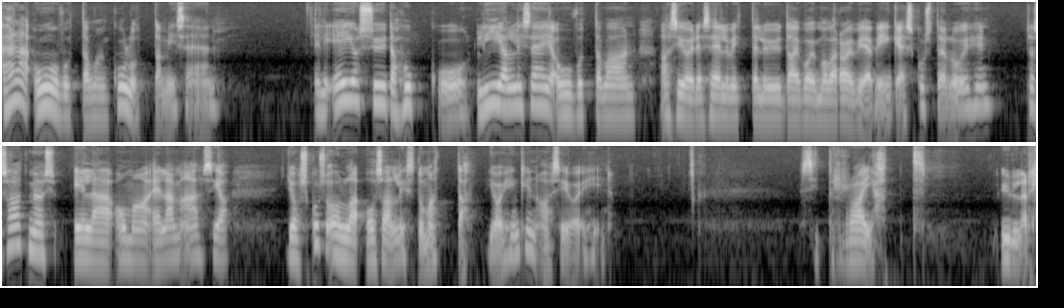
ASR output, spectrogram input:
Älä uuvuttavan kuluttamiseen. Eli ei ole syytä hukkuu liialliseen ja uuvuttavaan asioiden selvittelyyn tai voimavaroivieviin keskusteluihin. Sä saat myös elää omaa elämääsi ja joskus olla osallistumatta joihinkin asioihin. Sitten rajat. Ylläri.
